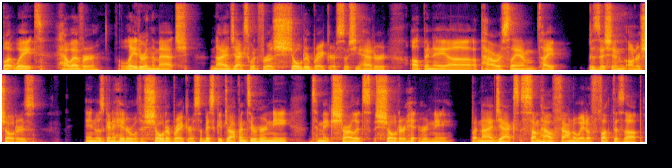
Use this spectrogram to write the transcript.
But wait, however, later in the match, Nia Jax went for a shoulder breaker, so she had her up in a uh, a power slam type position on her shoulders, and was going to hit her with a shoulder breaker. So basically, drop into her knee to make Charlotte's shoulder hit her knee. But Nia Jax somehow found a way to fuck this up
